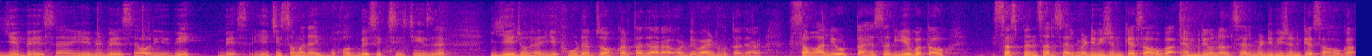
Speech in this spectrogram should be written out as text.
ये बेस है, ये भी बेस है और ये भी बेस है। ये चीज़ समझ आई? बहुत बेसिक सी चीज़ है। ये जो है, ये फ़ूड एब्जॉर्ब करता जा रहा है और डिवाइड होता जा रहा है। सवाल ये उठता है, सर, ये बताओ सस्पेंसर सेल में डिवीज़न कैसा होगा? एम्ब्रियोनल सेल में डिवीज़न कैसा होगा?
